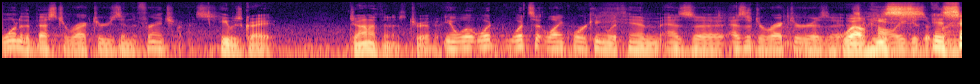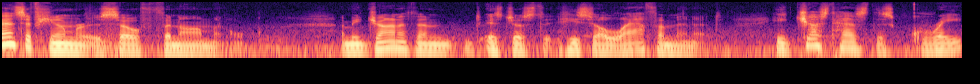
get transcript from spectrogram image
one of the best directors in the franchise. He was great. Jonathan is terrific. You know, what, what what's it like working with him as a as a director, as a, well, as a colleague, as a his friend? sense of humor is so phenomenal. I mean, Jonathan is just, he's a laugh a minute. He just has this great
